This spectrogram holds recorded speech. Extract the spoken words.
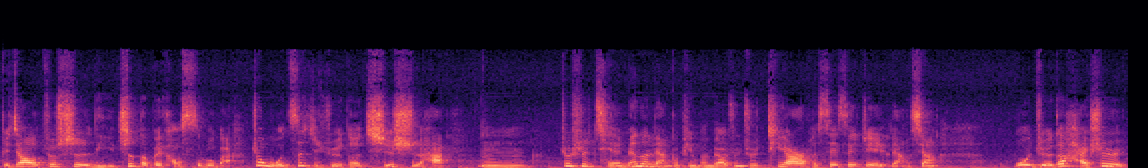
比较就是理智的备考思路吧。就我自己觉得，其实哈，嗯，就是前面的两个评分标准，就是 T R 和 CC 这两项，我觉得还是。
